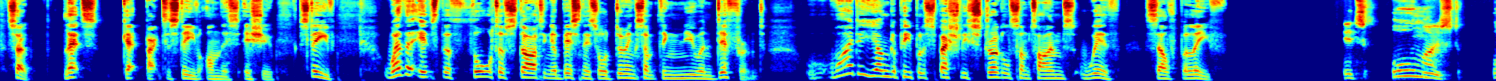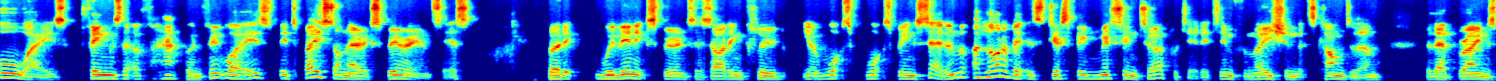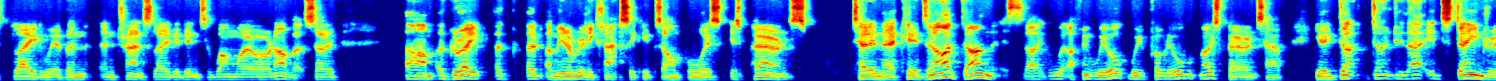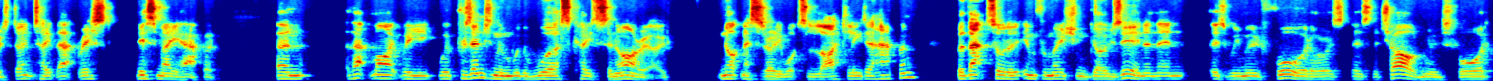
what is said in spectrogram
So let's get back to Steve on this issue. Steve, whether it's the thought of starting a business or doing something new and different, why do younger people especially struggle sometimes with self belief? It's almost always things that have happened. Think well, it's, it's based on their experiences, but it, within experiences, I'd include you know what's what's been said, and a lot of it has just been misinterpreted. It's information that's come to them that their brains played with and, and translated into one way or another. So um, a great, a, a, I mean, a really classic example is is parents telling their kids, and I've done this. Like I think we all, we probably all, most parents have. You know, don't don't do that. It's dangerous. Don't take that risk. This may happen, and that might be we're presenting them with a worst case scenario, not necessarily what's likely to happen, but that sort of information goes in, and then as we move forward, or as as the child moves forward,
